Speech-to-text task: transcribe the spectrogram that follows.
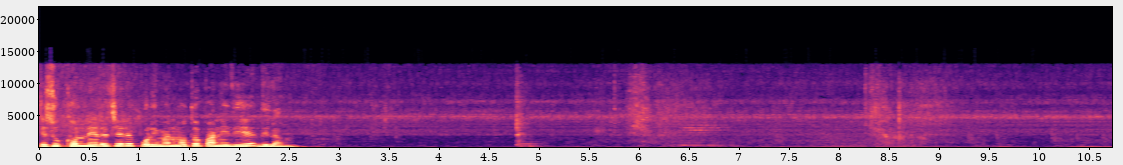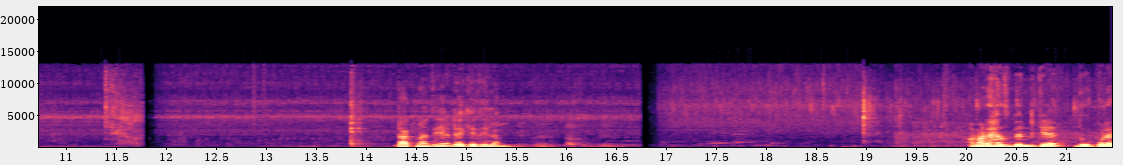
কিছুক্ষণ নেড়ে চেড়ে পরিমাণ মতো পানি দিয়ে দিলাম। ঢাকনা দিয়ে রেখে দিলাম। আমার হাজব্যান্ডকে দুপুরে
